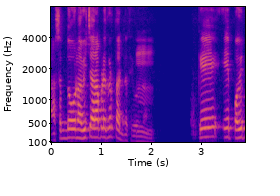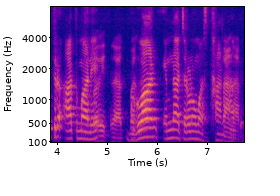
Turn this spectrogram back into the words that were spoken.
આ શબ્દોના વિચાર આપણે કરતા જ નથી હોતા. કે એ પવિત્ર આત્માને ભગવાન એમના ચરણોમાં સ્થાન આપે.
